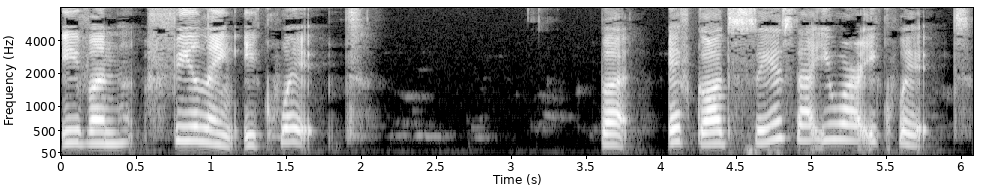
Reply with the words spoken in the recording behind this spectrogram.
even feeling equipped. But if God says that you are equipped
